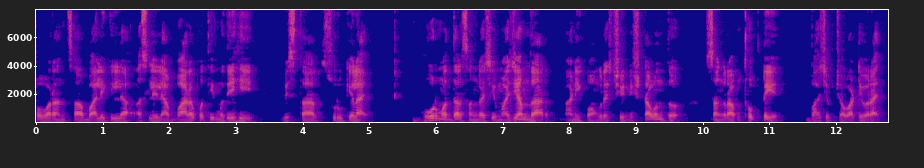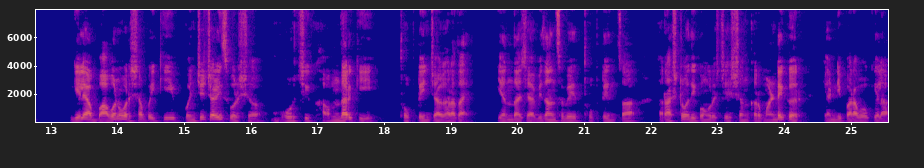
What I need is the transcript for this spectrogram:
पवारांचा बालेकिल्ला असलेल्या बारामतीमध्येही विस्तार सुरू केला आहे भोर मतदारसंघाचे माजी आमदार आणि काँग्रेसचे निष्ठावंत संग्राम थोपटे भाजपच्या वाटेवर आहेत. गेल्या बावन्न वर्षापैकी पंचेचाळीस वर्ष भोरची आमदारकी थोपटेंच्या घरात आहे. यंदाच्या विधानसभेत थोपटेंचा राष्ट्रवादी काँग्रेसचे शंकर मांडेकर यांनी पराभव केला.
